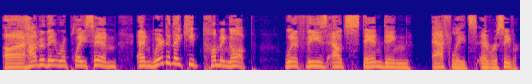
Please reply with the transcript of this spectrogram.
Uh, how do they replace him, and where do they keep coming up with these outstanding athletes at receiver?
